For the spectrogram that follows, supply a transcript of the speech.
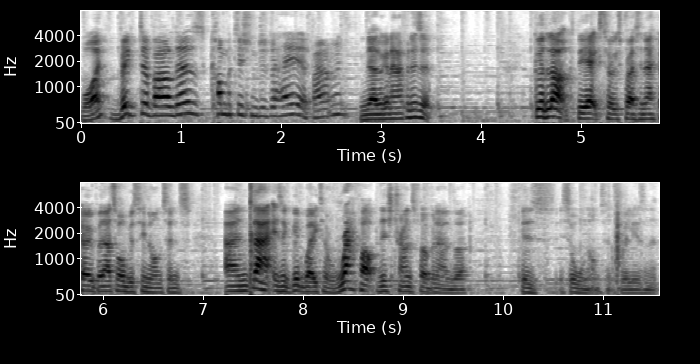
why? Victor Valdés, competition to De Gea, apparently. Never going to happen, is it? Good luck, the Exeter Express and Echo, but that's obviously nonsense. And that is a good way to wrap up this transfer bonanza, because it's all nonsense, really, isn't it?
